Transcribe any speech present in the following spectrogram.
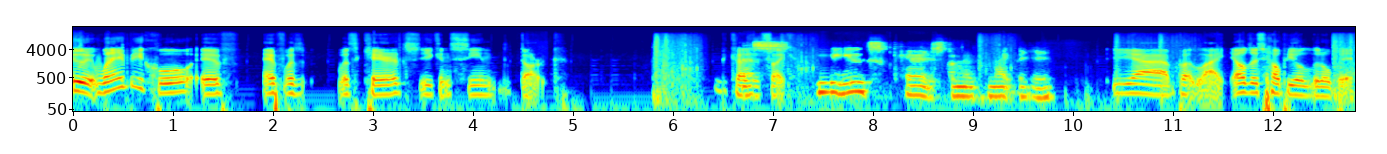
Dude, wouldn't it be cool if if with with carrots you can see in the dark? Because it's like you use carrots to make night vision. yeah, but like it'll just help you a little bit.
